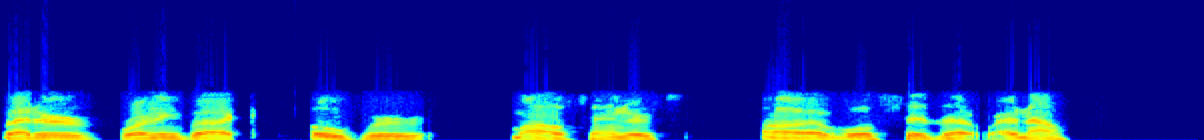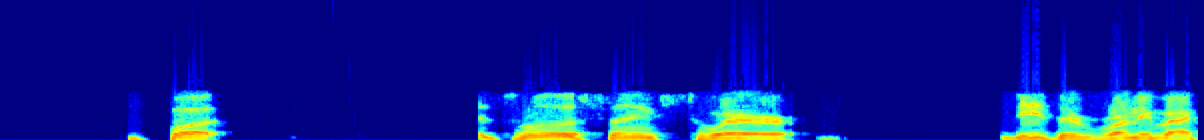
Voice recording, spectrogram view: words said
better running back over Miles Sanders. Uh, I will say that right now. But it's one of those things to where neither running back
